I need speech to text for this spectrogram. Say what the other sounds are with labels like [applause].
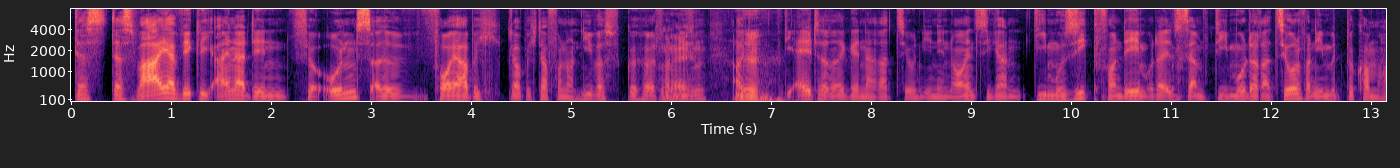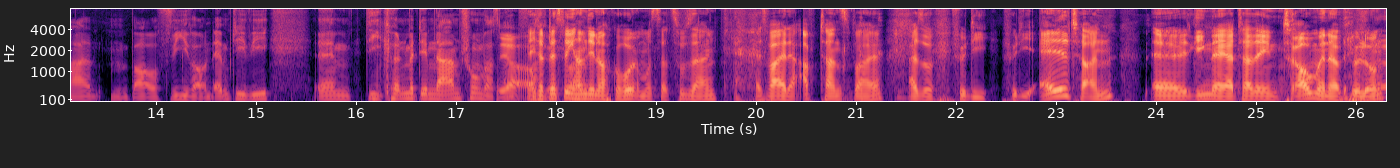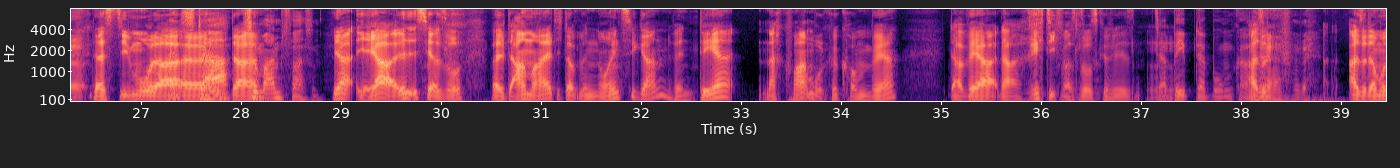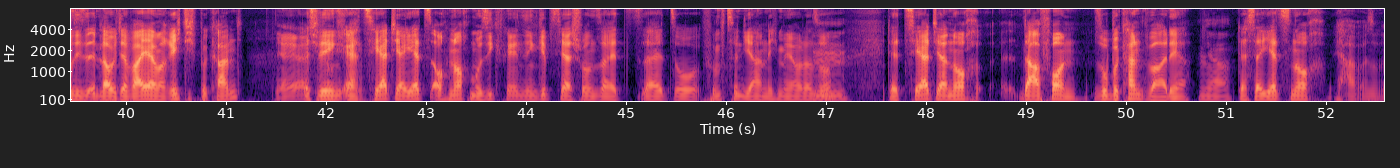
das, das war ja wirklich einer, den für uns, also vorher habe ich, glaube ich, davon noch nie was gehört von Nee. diesem, aber Nö. die, die ältere Generation, die in den 90ern die Musik von dem oder insgesamt die Moderation von ihm mitbekommen haben auf Viva und MTV, ähm, die können mit dem Namen schon was Ja, anfangen. Ich glaube, deswegen Fall. haben die ihn auch geholt. Man muss dazu sagen, es war ja der Abtanzball. Also für die, für die Eltern äh, ging da ja tatsächlich ein Traum in Erfüllung, [laughs] Ja. dass die Mola Ein Star äh, da. zum Anfassen. Ja, ja, ja, ist ja so. Weil damals, ich glaube in den 90ern, wenn der nach Quakenbrück gekommen wäre, da wäre da richtig was los gewesen. Da bebt der Bunker. Also, [laughs] also da muss ich, glaube ich, der war ja mal richtig bekannt. Ja, ja, Deswegen, er zehrt ja jetzt auch noch, Musikfernsehen gibt es ja schon seit, seit so 15 Jahren nicht mehr oder so. Mhm. Der zehrt ja noch davon. So bekannt war der. Ja. Dass er jetzt noch, ja, also,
